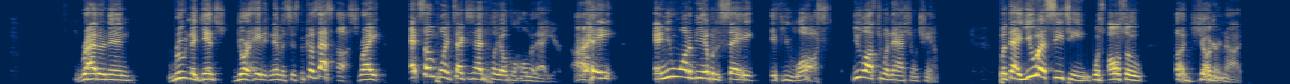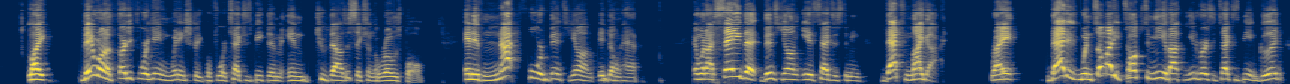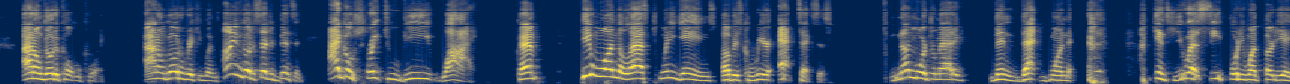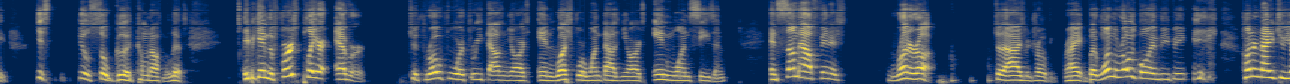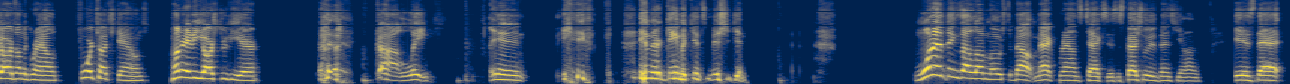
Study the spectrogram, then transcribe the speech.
rather than rooting against your hated nemesis because that's us, right? At some point, Texas had to play Oklahoma that year, all right? And you want to be able to say if you lost, you lost to a national champ. But that USC team was also a juggernaut. Like they were on a 34 game winning streak before Texas beat them in 2006 in the Rose Bowl. And if not for Vince Young, it don't happen. And when I say that Vince Young is Texas to me, that's my guy, right? That is when somebody talks to me about the University of Texas being good, I don't go to Colt McCoy. I don't go to Ricky Williams. I don't even go to Cedric Benson. I go straight to VY. Okay. He won the last 20 games of his career at Texas. None more dramatic than that one against USC 41 38. Just feels so good coming off my lips. He became the first player ever to throw for 3,000 yards and rush for 1,000 yards in one season and somehow finished runner up to the Heisman Trophy, right? But won the Rose Bowl MVP, 192 yards on the ground, four touchdowns, 180 yards through the air. Golly. And in their game against Michigan. One of the things I love most about Mack Brown's Texas, especially with Vince Young, is that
